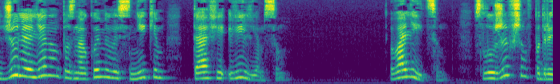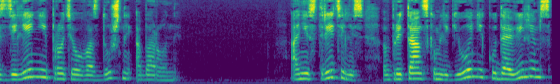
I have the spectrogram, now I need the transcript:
Джулия Леннон познакомилась с неким Таффи Вильямсом, валийцем, служившим в подразделении противовоздушной обороны. Они встретились в британском легионе, куда Вильямс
